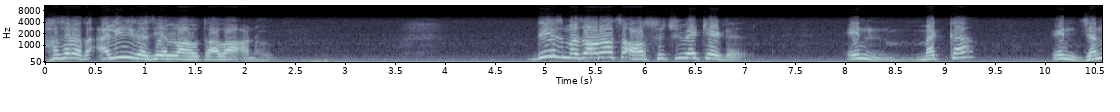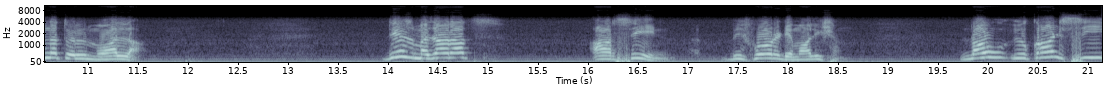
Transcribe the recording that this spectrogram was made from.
Hazrat Ali radiallahu ta'ala anhu. These mazarats are situated in Mecca in Jannatul Mualla. These mazarats are seen before demolition. Now you can't see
